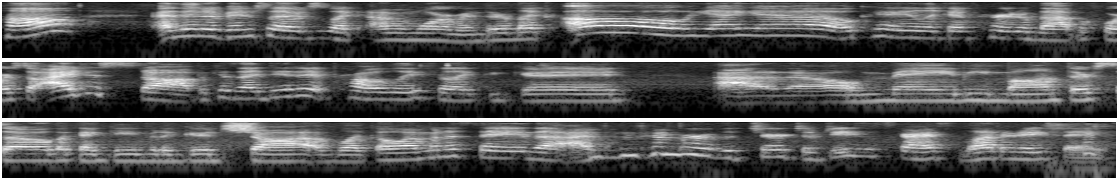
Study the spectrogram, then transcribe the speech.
huh? And then eventually I was just like, "I'm a Mormon." They're like, "Oh, yeah, yeah, okay." Like I've heard of that before, so I just stopped because I did it probably for like a good, I don't know, maybe month or so. Like I gave it a good shot of like, "Oh, I'm gonna say that I'm a member of the Church of Jesus Christ of Latter Day Saints."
